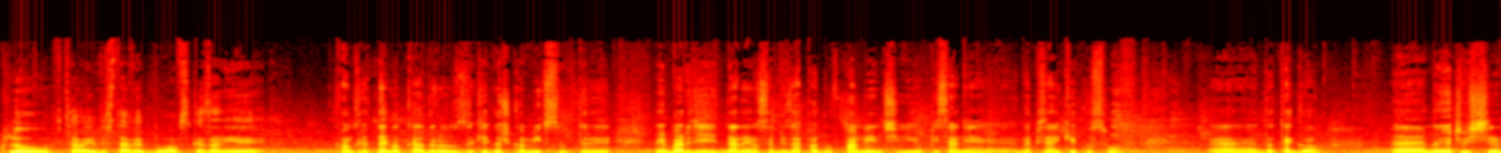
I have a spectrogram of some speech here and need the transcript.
clue całej wystawy było wskazanie konkretnego kadru z jakiegoś komiksu, który najbardziej danej osobie zapadł w pamięć i opisanie, napisanie kilku słów e, do tego. E, no i oczywiście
